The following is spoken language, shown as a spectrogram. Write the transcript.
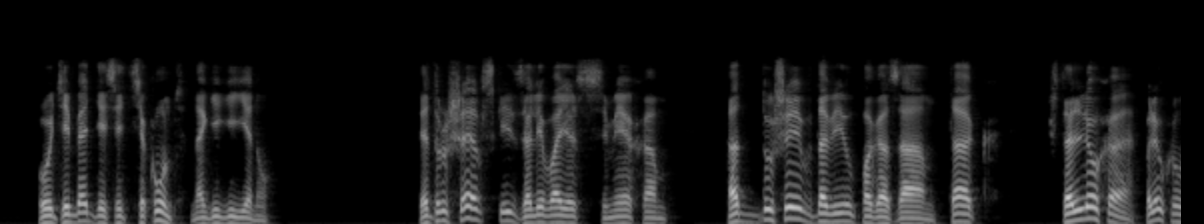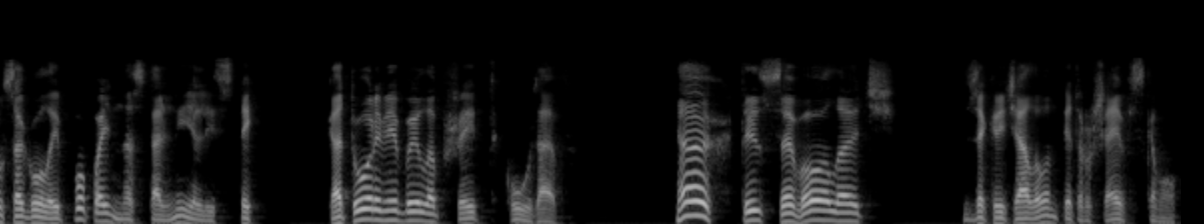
— У тебя десять секунд на гигиену. Петрушевский, заливаясь смехом, от души вдавил по газам так, что Леха плюхнулся голой попой на стальные листы, которыми был обшит кузов. «Ах ты, сволочь!» — закричал он Петрушевскому.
